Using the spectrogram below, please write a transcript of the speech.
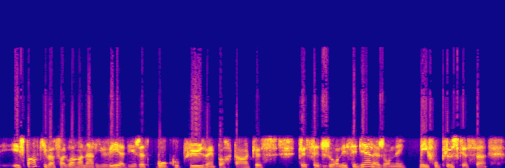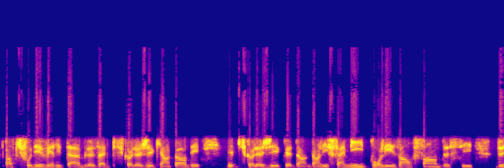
je pense qu'il va falloir en arriver à des gestes beaucoup plus importants que, que cette journée. C'est bien la journée, mais il faut plus que ça. Je pense qu'il faut des véritables aides psychologiques. Il y a encore des, des psychologiques dans, dans les familles pour les enfants de ces, de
